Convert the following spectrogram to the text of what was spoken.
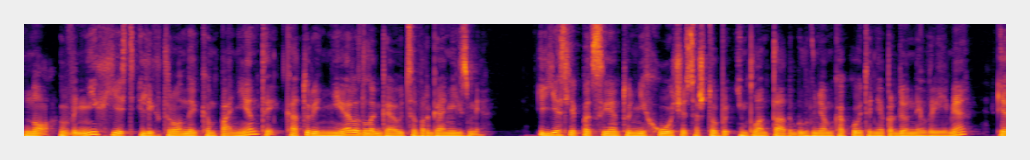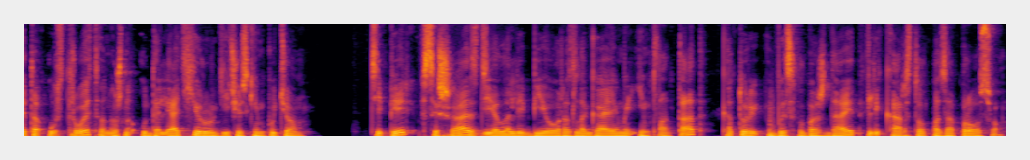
Но в них есть электронные компоненты, которые не разлагаются в организме. И если пациенту не хочется, чтобы имплантат был в нем какое-то неопределенное время, это устройство нужно удалять хирургическим путем. Теперь в США сделали биоразлагаемый имплантат, который высвобождает лекарство по запросу.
